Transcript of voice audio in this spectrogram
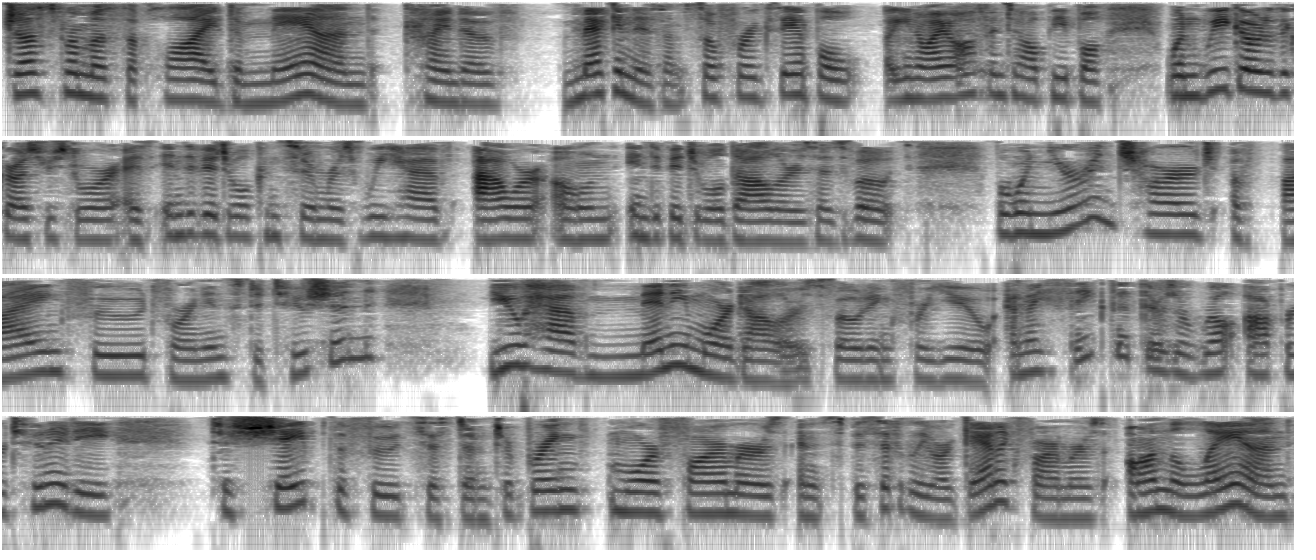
just from a supply demand kind of mechanism. So for example, you know, I often tell people when we go to the grocery store as individual consumers, we have our own individual dollars as votes. But when you're in charge of buying food for an institution, you have many more dollars voting for you. And I think that there's a real opportunity to shape the food system, to bring more farmers and specifically organic farmers on the land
